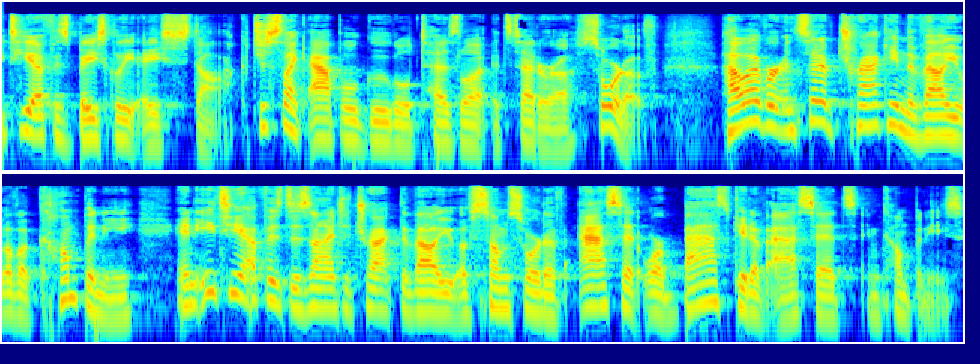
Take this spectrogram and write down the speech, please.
ETF is basically a stock, just like Apple, Google, Tesla, etc., sort of. However, instead of tracking the value of a company, an ETF is designed to track the value of some sort of asset or basket of assets and companies.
